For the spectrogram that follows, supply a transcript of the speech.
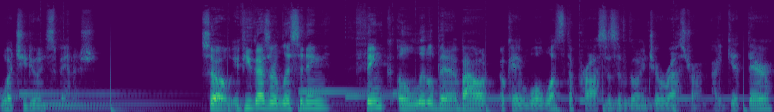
what you do in Spanish. So, if you guys are listening, think a little bit about okay, well, what's the process of going to a restaurant? I get there,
